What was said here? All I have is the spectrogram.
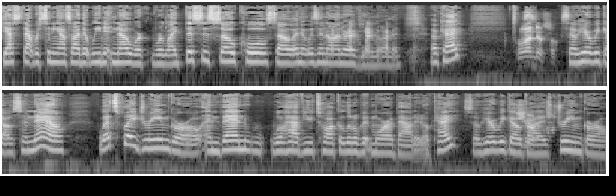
guests that were sitting outside that we didn't know, were, were like, "This is so cool!" So, and it was in honor of you, Norman. Okay. Wonderful. So here we go. So now let's play Dream Girl and then we'll have you talk a little bit more about it, okay? So here we go, Sure. guys. Dream Girl.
